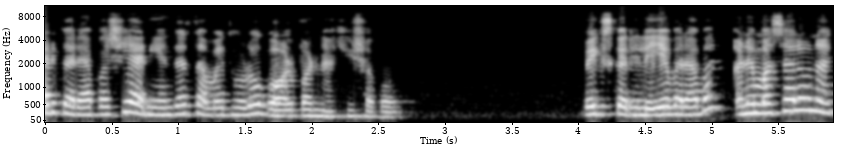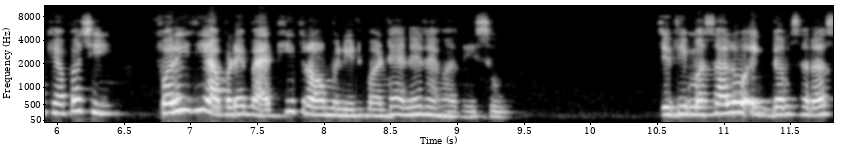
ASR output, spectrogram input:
એડ કર્યા પછી એની અંદર તમે થોડો ગોળ પણ નાખી શકો. મિક્સ કરી લઈએ બરાબર અને મસાલો નાખ્યા પછી ફરીથી આપણે બેથી ત્રણ મિનિટ માટે એને રહેવા દઈશું. જેથી મસાલો એકદમ સરસ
